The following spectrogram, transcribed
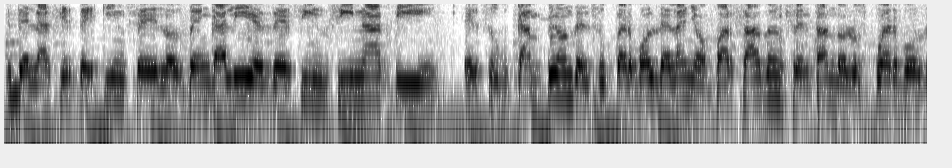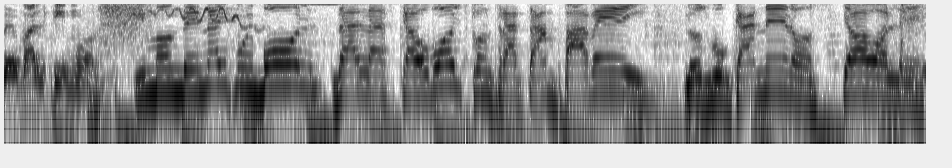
de las 7:15, los bengalíes de Cincinnati, el subcampeón del Super Bowl del año pasado, enfrentando a los cuervos de Baltimore. Y Monday Night Football, Dallas Cowboys contra Tampa Bay. Los bucaneros, qué óvole.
